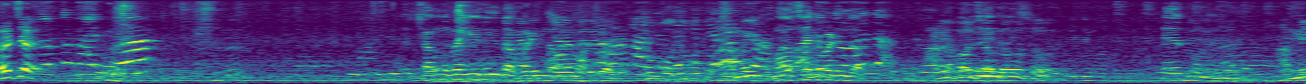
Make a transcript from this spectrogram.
হয়েছে সঙ্গ ভাইকে দিকে দাও পাঠিয়ে দাও মা সাইডে পাঠিয়ে দাও আমি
